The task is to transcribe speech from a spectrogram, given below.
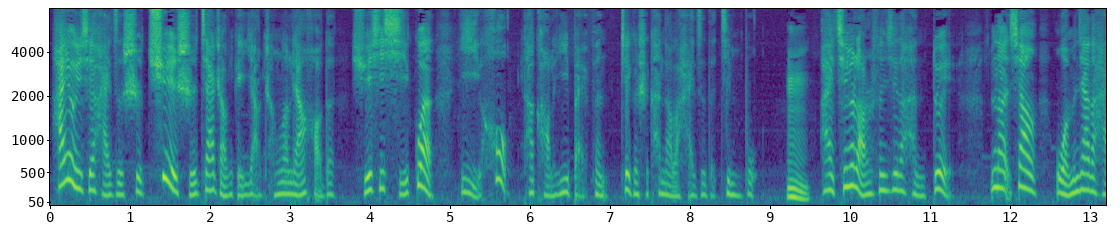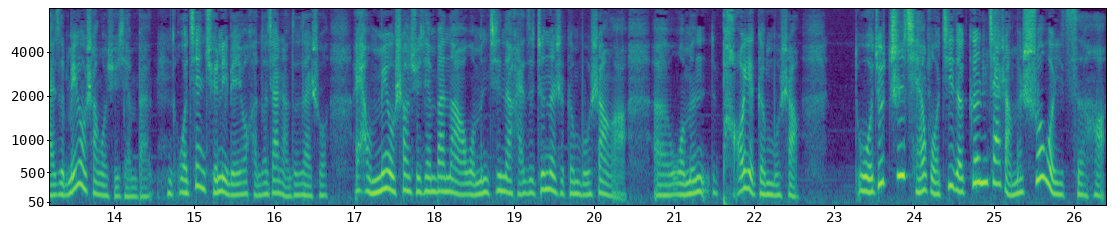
还有一些孩子是确实家长给养成了良好的学习习惯，以后他考了一百分，这个是看到了孩子的进步。嗯哎，其实老师分析的很对。那像我们家的孩子没有上过学前班，我见群里边有很多家长都在说：“哎呀，我们没有上学前班呐，我们现在孩子真的是跟不上啊，呃，我们跑也跟不上。”我就之前我记得跟家长们说过一次哈，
